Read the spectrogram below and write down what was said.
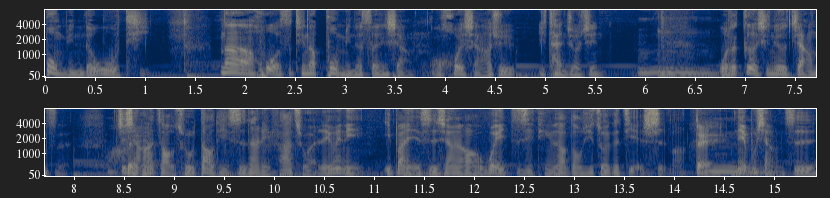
不明的物体。那或者是听到不明的声响，我会想要去一探究竟。嗯，我的个性就是这样子，就想要找出到底是哪里发出来的。因为你一半也是想要为自己听到的东西做一个解释嘛。对，你也不想是，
